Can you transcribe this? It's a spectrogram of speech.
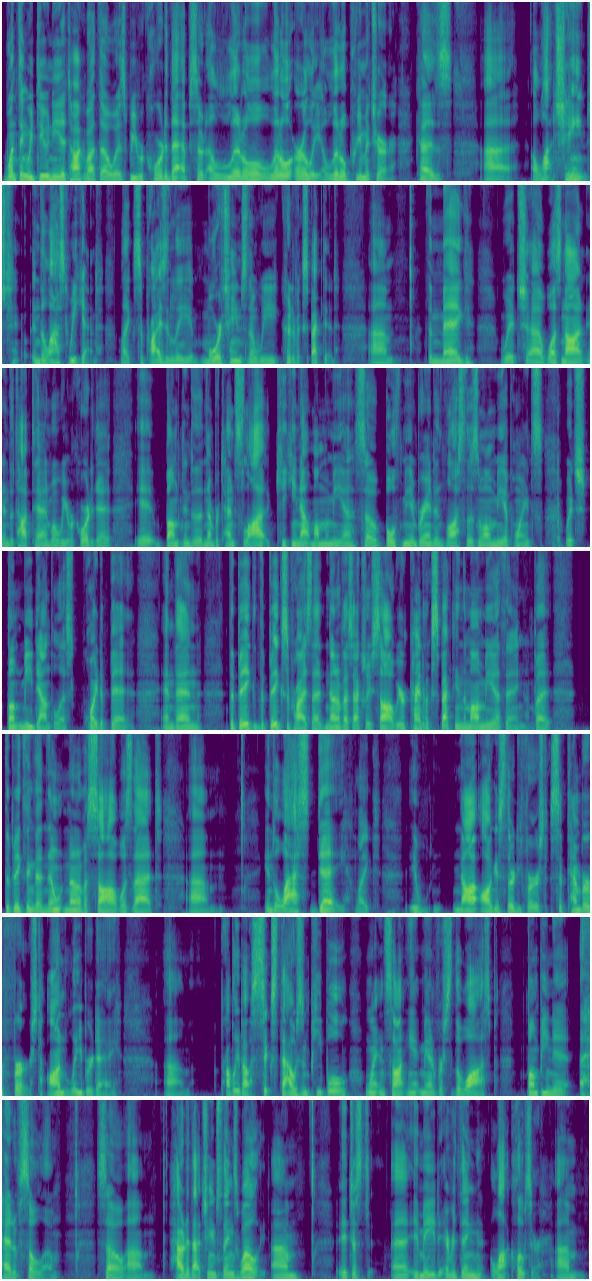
one thing we do need to talk about though was we recorded that episode a little, little early, a little premature, because uh, a lot changed in the last weekend. Like surprisingly, more change than we could have expected. Um, the Meg, which uh, was not in the top 10 when we recorded it, it bumped into the number 10 slot, kicking out Mamma Mia. So both me and Brandon lost those Mamma Mia points, which bumped me down the list quite a bit. And then the big the big surprise that none of us actually saw, we were kind of expecting the Mamma Mia thing, but the big thing that no, none of us saw was that um, in the last day, like it, not August 31st, September 1st, on Labor Day, um, probably about 6,000 people went and saw Ant Man versus the Wasp, bumping it ahead of Solo. So, um, how did that change things? Well, um, it just uh, it made everything a lot closer. Um,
